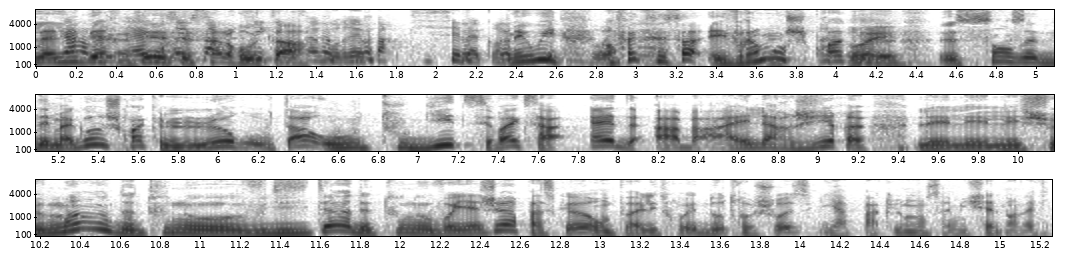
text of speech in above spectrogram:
la regardent. liberté, c'est ça le routard. Ça vous répartissez la quantité. Mais oui, en fait, c'est ça. Et vraiment, je crois que, Oui. sans être démago, je crois que le routard ou tout guide, c'est vrai que ça aide à, bah, à élargir les, les- les chemins de tous nos visiteurs, de tous nos voyageurs, parce qu'on peut aller trouver d'autres choses. Il n'y a pas que le Mont-Saint-Michel dans la vie.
